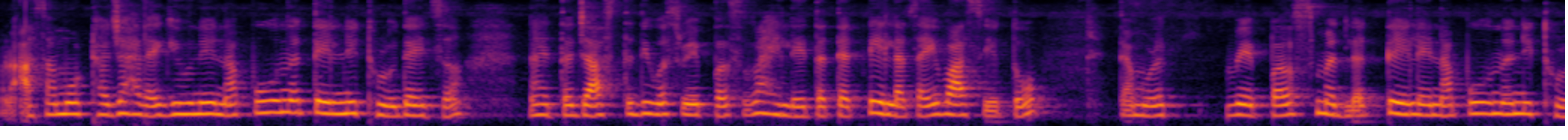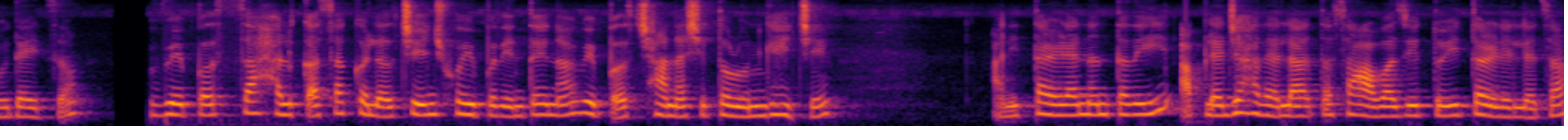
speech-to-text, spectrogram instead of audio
पण असा मोठा झाऱ्या घेऊन ये ना पूर्ण तेल निथळू द्यायचं. नाहीतर जास्त दिवस वेपर्स राहिले तर त्या तेलाचाही वास येतो. त्यामुळे वेपर्समधलं तेल आहे ना पूर्ण निथळू द्यायचं. वेपर्सचा हलकासा कलर चेंज होईपर्यंत आहे ना वेपर्स छान असे तळून घ्यायचे. आणि तळल्यानंतरही आपल्या जहाऱ्याला तसा आवाज येतोही तळलेल्याचा.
